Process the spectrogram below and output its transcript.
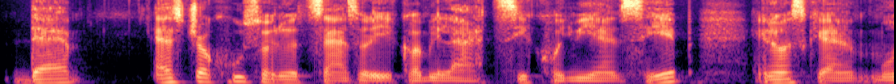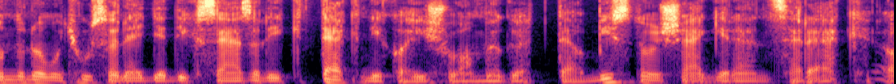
de ez csak 25 százalék, ami látszik, hogy milyen szép. Én azt kell mondanom, hogy 21. százalék technika is van mögötte. A biztonsági rendszerek, a,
